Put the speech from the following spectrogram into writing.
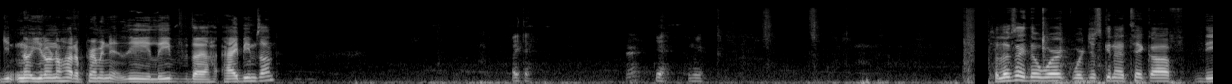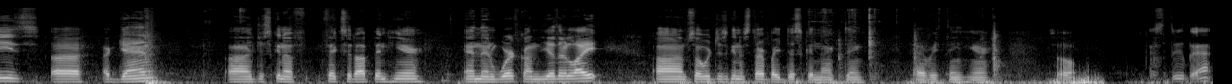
You no, you don't know how to permanently leave the high beams on? Right there. There? Yeah, come here. So it looks like they'll work. We're just gonna take off these uh, again. Uh, just gonna fix it up in here and then work on the other light. Um, so we're just gonna start by disconnecting everything here. So let's do that.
